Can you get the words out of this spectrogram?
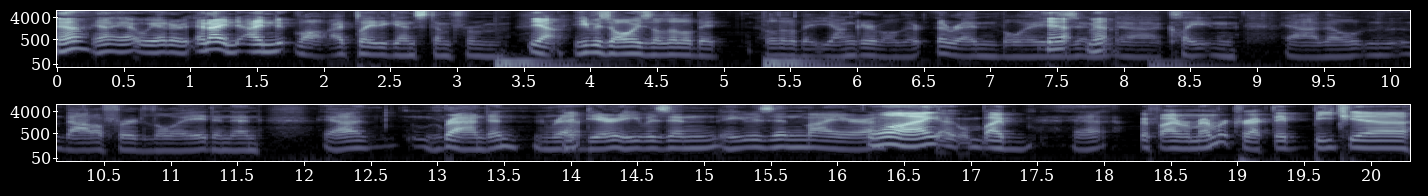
yeah, Yeah, yeah, we had a, and I I knew well, I played against him from. yeah, He was always a little bit a little bit younger. Well, the the Redden boys Yeah, and yeah. Uh, Clayton, yeah, the Battleford Lloyd, and then yeah, Brandon Red Yeah. Deer. He was in he was in my era. Well, I, I, yeah, if I remember correct, they beat you the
